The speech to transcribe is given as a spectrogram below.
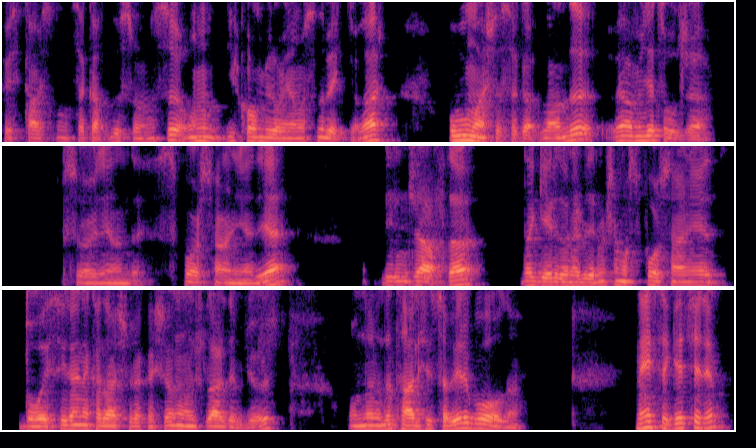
Chris Carson'ın sakatlığı sonrası onun ilk 11 oynamasını bekliyorlar. O bu maçta sakatlandı ve ameliyat olacağı söylendi. Sports hernia diye. Birinci hafta da geri dönebilirmiş ama sports hernia dolayısıyla ne kadar süre kaçıran oyuncular da biliyoruz. Onların da talihsiz haberi bu oldu. Neyse geçelim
